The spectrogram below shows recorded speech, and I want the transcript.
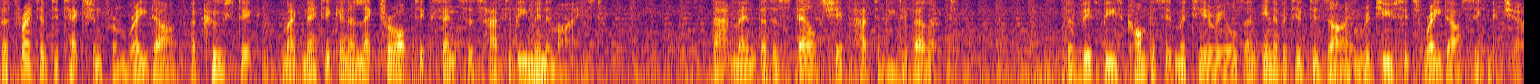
The threat of detection from radar, acoustic, magnetic and electro-optic sensors had to be minimized. That meant that a stealth ship had to be developed. The Visby's composite materials and innovative design reduce its radar signature,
